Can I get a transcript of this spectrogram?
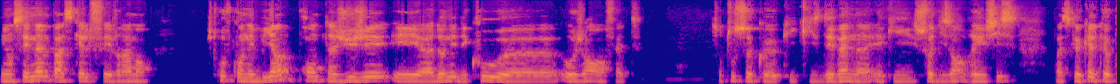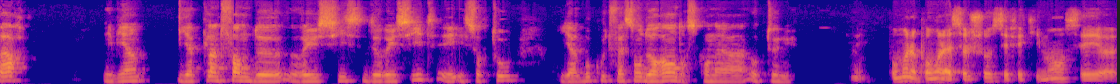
et on ne sait même pas ce qu'elle fait vraiment. Je trouve qu'on est bien prompt à juger et à donner des coups euh, aux gens en fait. Surtout ceux qui, se démènent et qui soi-disant réussissent. Parce que quelque part, eh bien, il y a plein de formes de réussite, de réussite et, surtout, il y a beaucoup de façons de rendre ce qu'on a obtenu. Pour, moi, pour moi, la seule chose, effectivement, c'est euh,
